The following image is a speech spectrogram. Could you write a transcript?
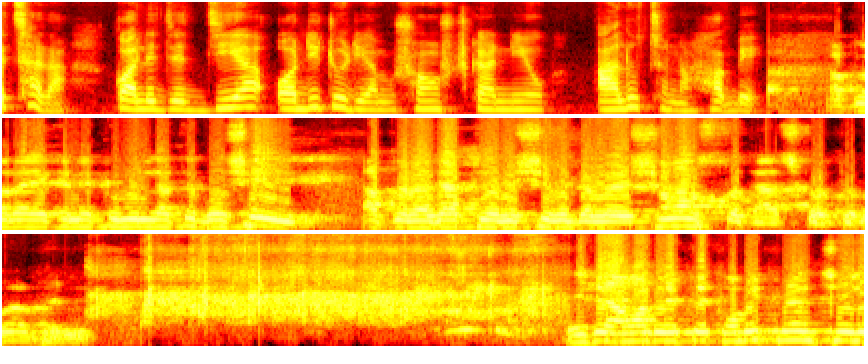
এছাড়া কলেজের জিয়া অডিটোরিয়াম সংস্কার নিয়েও আলোচনা হবে। আপনারা এখানে কুমিল্লাতে বসেই আপনারা জাতীয় বিশ্ববিদ্যালয়ের সমস্ত কাজ করতে পারবেন। এটা আমাদের একটা কমিটমেন্ট ছিল,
